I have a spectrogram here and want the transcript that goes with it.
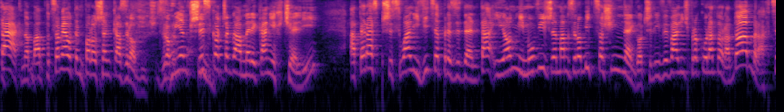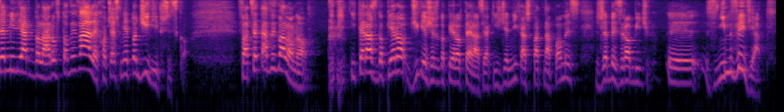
Tak, no a co miał ten Poroszenka zrobić? Zrobiłem wszystko, czego Amerykanie chcieli, a teraz przysłali wiceprezydenta i on mi mówi, że mam zrobić coś innego, czyli wywalić prokuratora. Dobra, chcę miliard dolarów, to wywalę, chociaż mnie to dziwi wszystko. Faceta wywalono. I teraz dopiero, dziwię się, że dopiero teraz jakiś dziennikarz padł na pomysł, żeby zrobić yy, z nim wywiad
